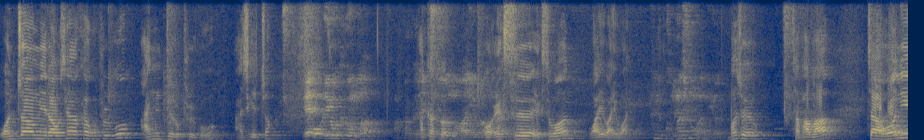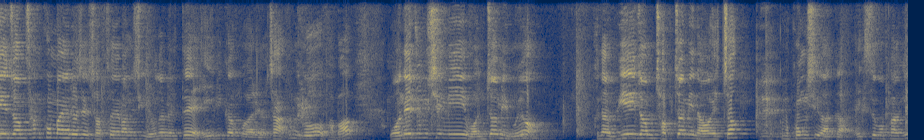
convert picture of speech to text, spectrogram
원점이라고 생각하고 풀고 아닐 대로 풀고 아시겠죠? 예? 어 이거 그건가? 아까 그 아까 X1, 그 Y1 어, x x1 y y1 근데 겁나 쉬운 거 아니에요? 맞아요. 자, 봐봐. 자, 원위의 점 3,1에서의 접선의 방식이 요 놈일 때 a, b값 구하래요. 자, 그럼 이거 봐봐. 원의 중심이 원점이고요. 그 다음 위의 점 접점이 나와 있죠? 네. 그럼 공식 아까 x 곱하기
